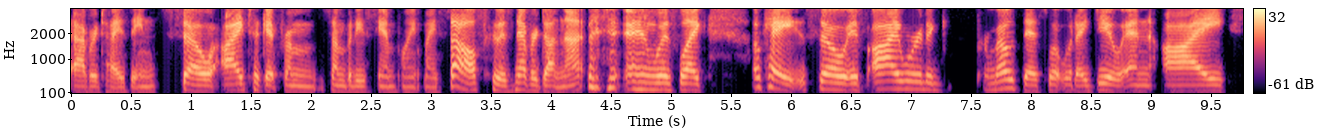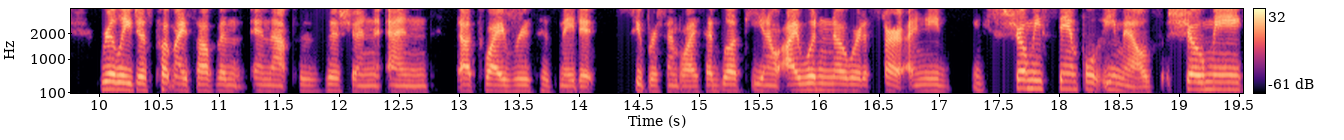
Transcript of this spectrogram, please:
advertising. So I took it from somebody's standpoint myself who has never done that and was like, okay, so if I were to promote this, what would I do? And I really just put myself in, in that position. And that's why Ruth has made it super simple. I said, look, you know, I wouldn't know where to start. I need, show me sample emails, show me,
